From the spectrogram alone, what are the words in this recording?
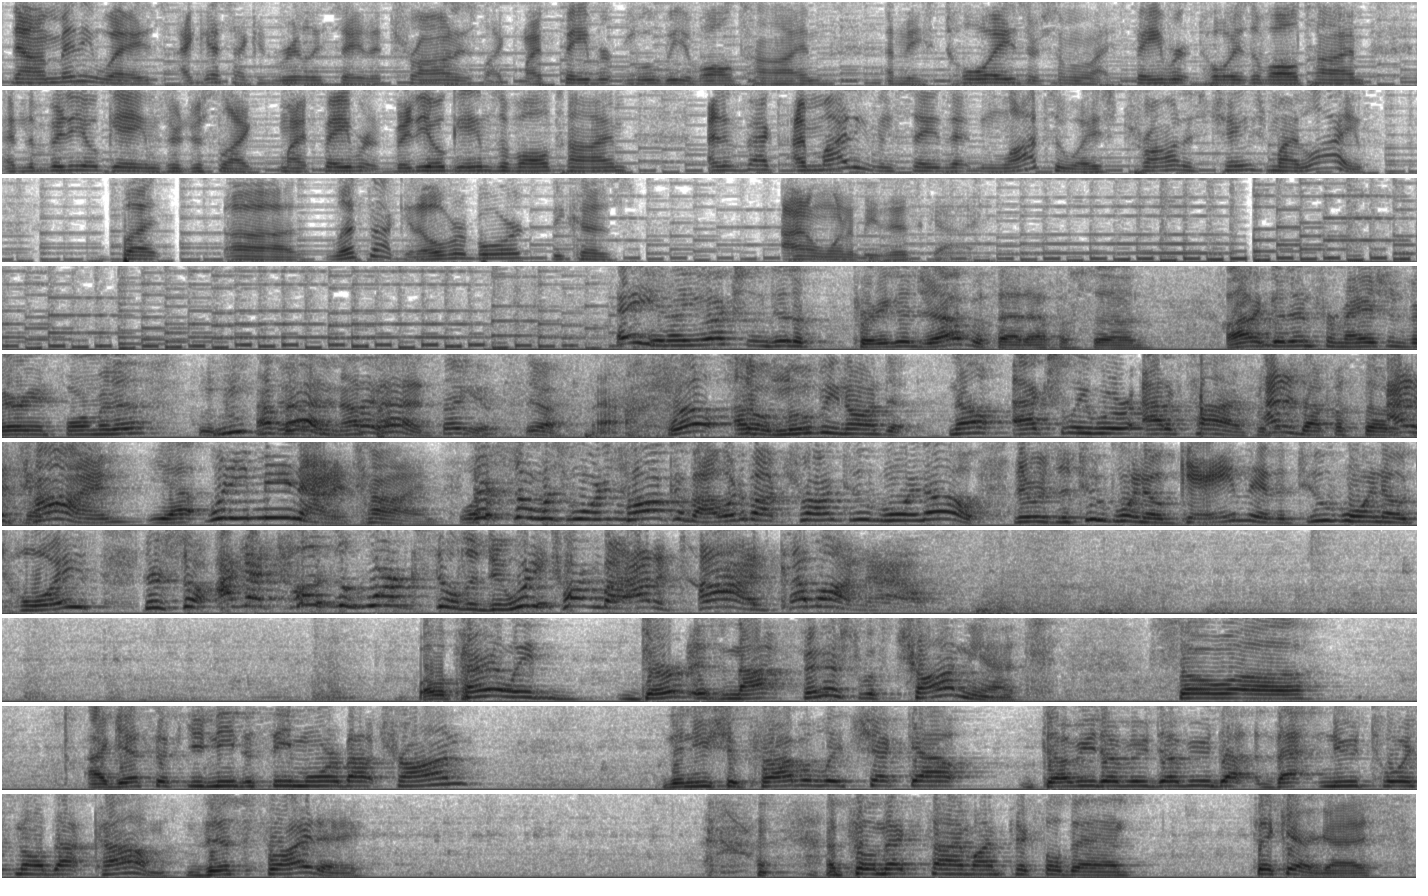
Now, in many ways, I guess I could really say that Tron is like my favorite movie of all time, and these toys are some of my favorite toys of all time, and the video games are just like my favorite video games of all time. And in fact, I might even say that in lots of ways, Tron has changed my life. But uh, let's not get overboard because I don't want to be this guy. Hey, you know, you actually did a pretty good job with that episode. A lot of good information, very informative. Not bad, not Thanks. bad. Thank you. Yeah. Well, So moving on to no, actually, we're out of time for this of, episode. Out of time? Yeah. What do you mean out of time? There's so much more to talk about. What about Tron 2.0? There was the 2.0 game. They had the 2.0 toys. There's so I got tons of work still to do. What are you talking about? Out of time? Come on now. Well, apparently, Dirt is not finished with Tron yet. So, uh, I guess if you need to see more about Tron, then you should probably check out www.thatnewtoysmell.com this Friday. Until next time, I'm Pixel Dan. Take care, guys.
